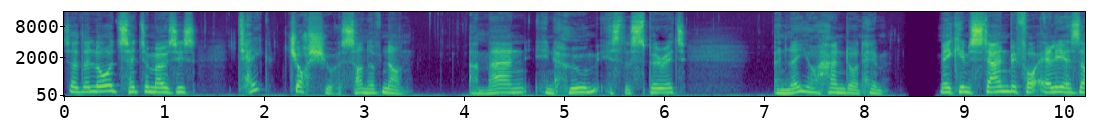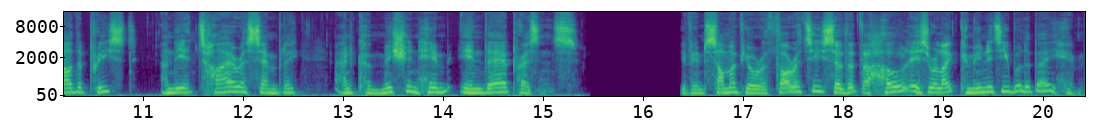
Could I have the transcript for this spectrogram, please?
So the Lord said to Moses, Take Joshua son of Nun, a man in whom is the Spirit, and lay your hand on him. Make him stand before Eleazar the priest and the entire assembly, and commission him in their presence. Give him some of your authority so that the whole Israelite community will obey him.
